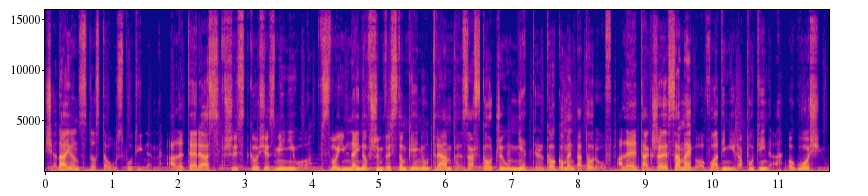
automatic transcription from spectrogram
siadając do stołu z Putinem. Ale teraz wszystko się zmieniło. W swoim najnowszym wystąpieniu Trump zaskoczył nie tylko komentatorów, ale także samego Władimira Putina. Ogłosił,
